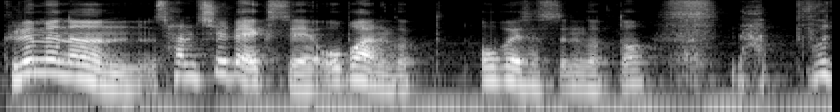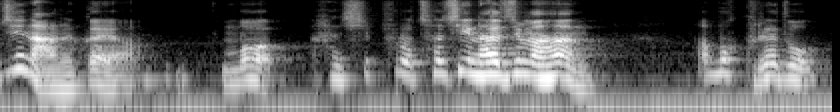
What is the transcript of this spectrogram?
그러면은 3700X에 오버하는 것 오버해서 쓰는 것도 나쁘진 않을 거예요? 뭐 한 10% 처지긴 하지만 아 뭐 그래도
